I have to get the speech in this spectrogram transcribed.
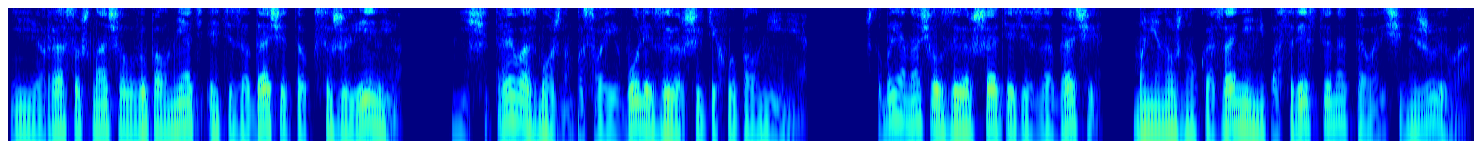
И раз уж начал выполнять эти задачи, то, к сожалению, не считаю возможным по своей воле завершить их выполнение. Чтобы я начал завершать эти задачи, мне нужно указание непосредственно товарища Межуева.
